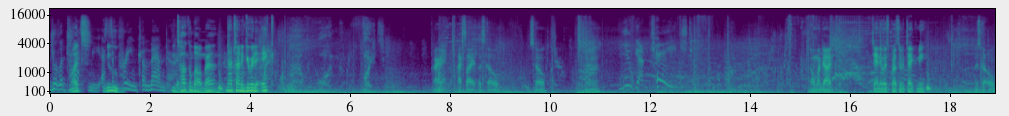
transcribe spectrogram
You'll address What? me as Noob. Supreme Commander. You talking about, bruh? Not trying to get rid of Ick. All right. I saw it. Let's go. Let's go. Uh, You got caged. oh my God. Janet was supposed to protect me. Let's go.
